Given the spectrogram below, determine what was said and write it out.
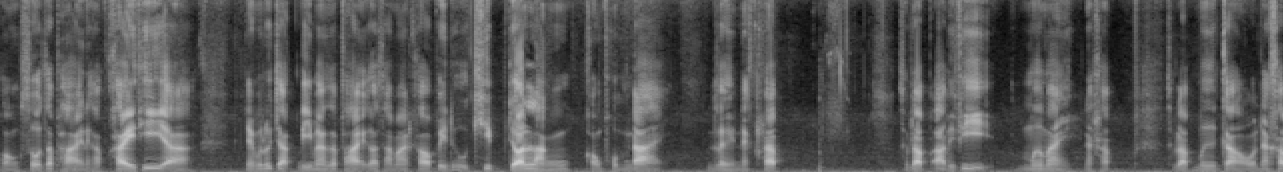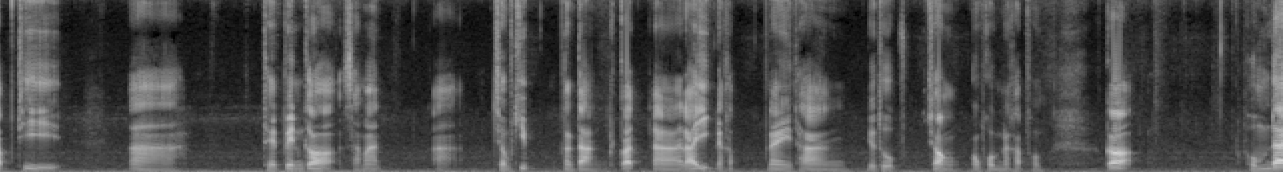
ของโซนซัพพลายนะครับ ใครที่อ่า ยังไม่รู้จักดีมาสพายก็สามารถเข้าไปดูคลิปย้อนหลังของผมได้เลยนะครับสำหรับอาพี่ๆมือใหม่นะครับสำหรับมือเก่านะครับที่เทรดเป็นก็สามารถชมคลิปต่างๆ ก็ได้อีกนะครับในทาง YouTube ช่องของผมนะครับผมก็ผมได้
